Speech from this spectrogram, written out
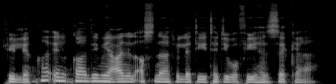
في اللقاء القادم عن الأصناف التي تجب فيها الزكاة.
